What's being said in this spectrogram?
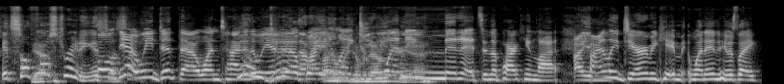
It's so Yeah. frustrating. It's Well, it's yeah, like- we did that one time, Yeah, and then we we ended up waiting like coming down here, 20 yeah. minutes in the parking lot. I Finally, Jeremy came went in. and He was like,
